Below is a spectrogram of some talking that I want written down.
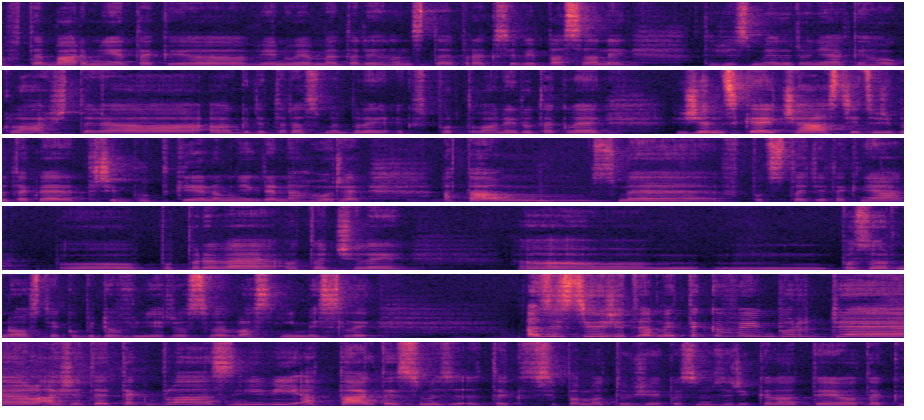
v té barmě, tak e, věnujeme tady z té praxi vypasany, takže jsme jeli do nějakého kláštera, kde teda jsme byli exportovány do takové ženské části, což byly takové tři budky jenom někde nahoře. A tam jsme v podstatě tak nějak poprvé otočili pozornost jakoby dovnitř do své vlastní mysli. A zjistili, že tam je takový bordel a že to je tak bláznivý a tak, tak, jsme, tak si pamatuju, že jako jsem si říkala, ty jo, tak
